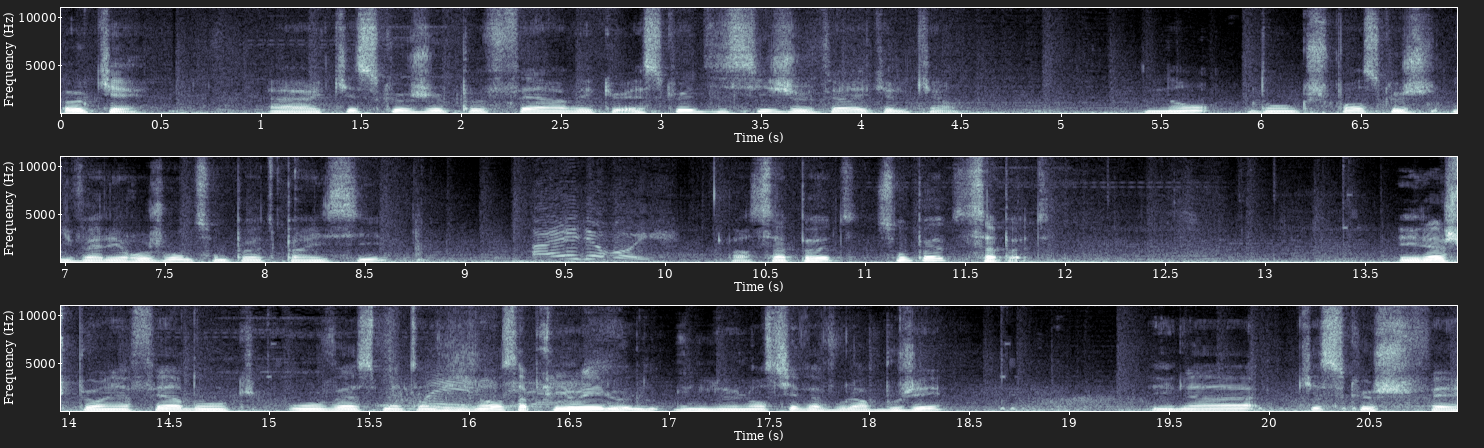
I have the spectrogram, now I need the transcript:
Ok. Euh, qu'est-ce que je peux faire avec eux? Est-ce que d'ici je verrai quelqu'un? Non, donc je pense que il va aller rejoindre son pote par ici. Enfin, sa pote, son pote, sa pote. Et là, je peux rien faire, donc on va se mettre en vigilance. A priori, le lancier va vouloir bouger. Et là, qu'est-ce que je fais?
